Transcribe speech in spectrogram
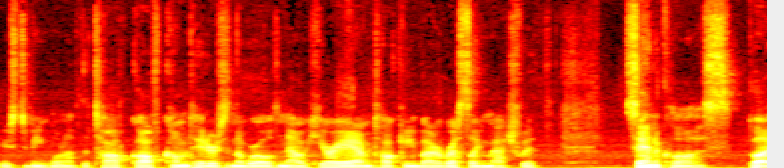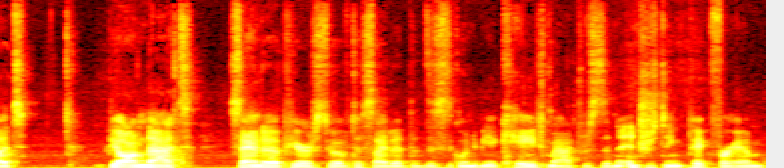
I used to be one of the top golf commentators in the world. Now here I am talking about a wrestling match with Santa Claus. But beyond that, Santa appears to have decided that this is going to be a cage match, which is an interesting pick for him.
